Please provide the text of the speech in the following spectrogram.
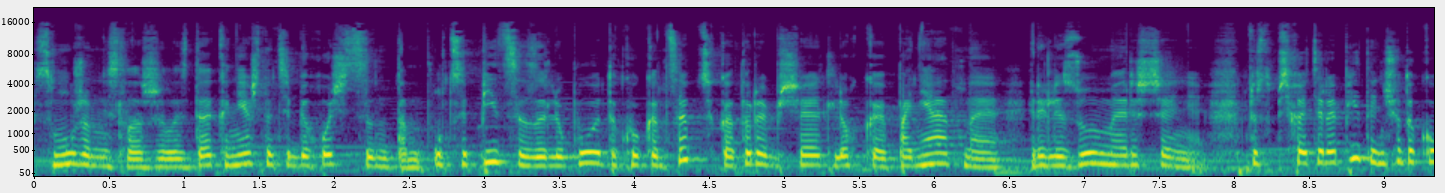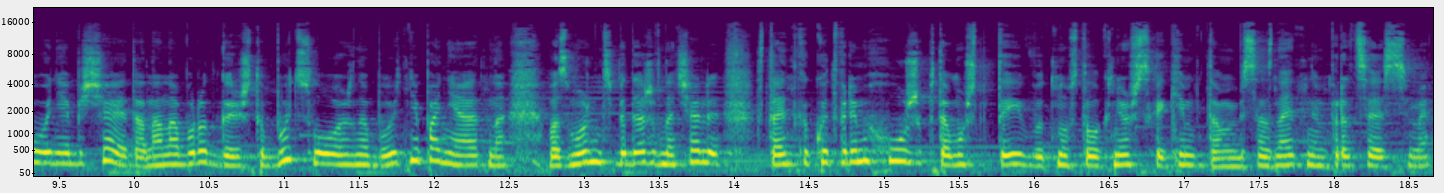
с мужем не сложилось, да, конечно, тебе хочется ну, там, уцепиться за любую такую концепцию, которая обещает легкое, понятное, реализуемое решение. Потому что психотерапия-то ничего такого не обещает. Она, наоборот, говорит, что будет сложно, будет непонятно. Возможно, тебе даже вначале станет какое-то время хуже, потому что ты вот, ну, столкнешься с какими-то там бессознательными процессами.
